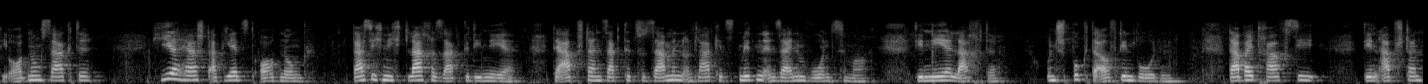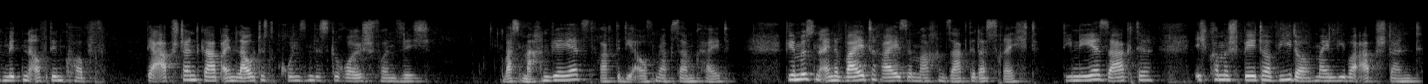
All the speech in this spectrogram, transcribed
Die Ordnung sagte, hier herrscht ab jetzt Ordnung. Dass ich nicht lache, sagte die Nähe. Der Abstand sackte zusammen und lag jetzt mitten in seinem Wohnzimmer. Die Nähe lachte und spuckte auf den Boden. Dabei traf sie den Abstand mitten auf den Kopf. Der Abstand gab ein lautes, grunzendes Geräusch von sich. Was machen wir jetzt? fragte die Aufmerksamkeit. Wir müssen eine weite Reise machen, sagte das Recht. Die Nähe sagte, ich komme später wieder, mein lieber Abstand.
